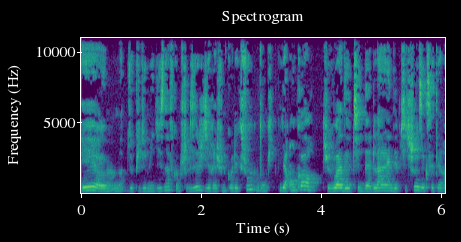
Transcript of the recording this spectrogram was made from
et euh, depuis 2019, comme je te le disais, je dirige une collection. Donc il y a encore, tu vois, des petites deadlines, des petites choses, etc.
